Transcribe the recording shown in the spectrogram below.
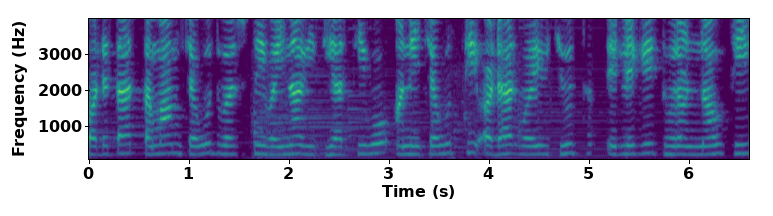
પડતા તમામ ચૌદ વર્ષની વયના વિદ્યાર્થીઓ અને ચૌદથી અઢાર વય જૂથ એટલે કે ધોરણ નવથી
